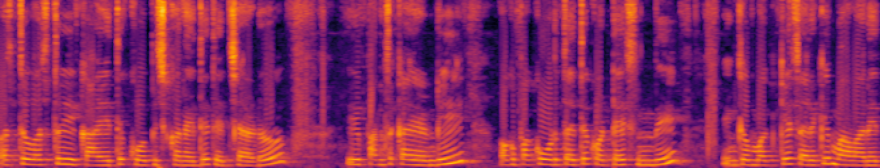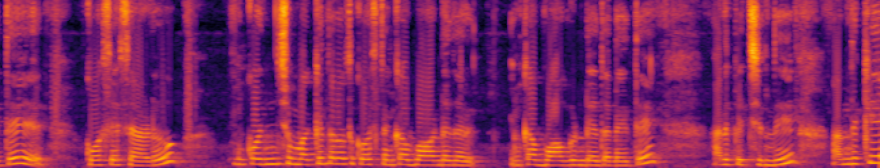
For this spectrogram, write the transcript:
వస్తూ వస్తూ ఈ కాయ అయితే కోపించుకొని అయితే తెచ్చాడు. ఈ పంచకాయ అండి. ఒక పక్క ఉడతైతే కొట్టేసింది. ఇంకా మక్కేసరికి మా వారైతే కోసేసాడు ఇంకొంచెం మక్కిన తర్వాత కోస్తే ఇంకా బాగుండేదని ఇంకా బాగుండేదని అయితే అనిపించింది. అందుకే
